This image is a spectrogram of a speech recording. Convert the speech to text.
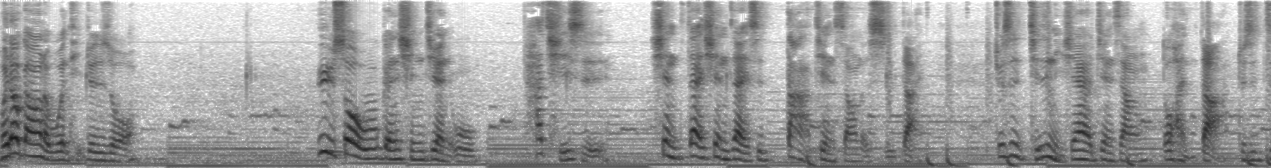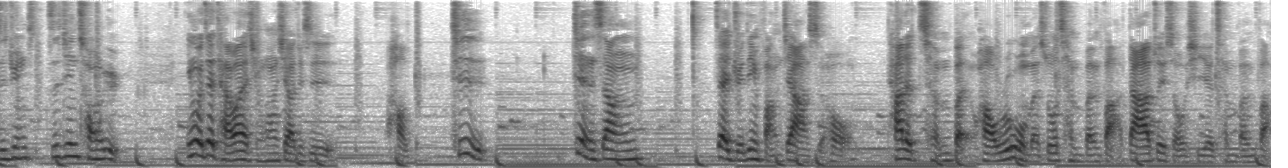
回到刚刚的问题，就是说，预售屋跟新建屋，它其实现在现在是大建商的时代，就是其实你现在的建商都很大，就是资金资金充裕，因为在台湾的情况下，就是好，其实。建商在决定房价的时候，它的成本好。如果我们说成本法，大家最熟悉的成本法，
